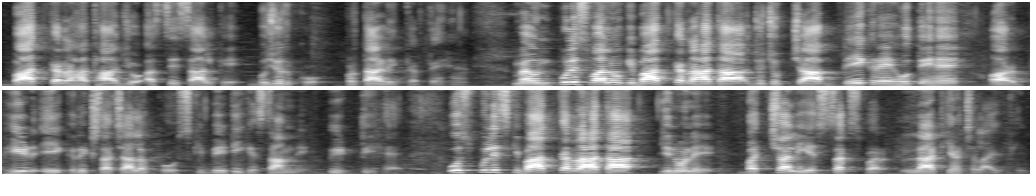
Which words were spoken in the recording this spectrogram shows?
बात कर रहा था जो 80 साल के बुज़ुर्ग को प्रताड़ित करते हैं। मैं उन पुलिस वालों की बात कर रहा था जो चुपचाप देख रहे होते हैं और भीड़ एक रिक्शा चालक को उसकी बेटी के सामने पीटती है। उस पुलिस की बात कर रहा था जिन्होंने बच्चा लिए शख्स पर लाठियाँ चलाई थी।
